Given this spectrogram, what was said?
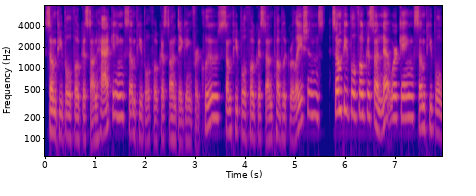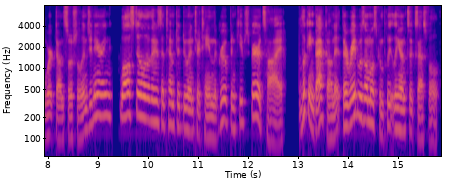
Some people focused on hacking, some people focused on digging for clues, some people focused on public relations, some people focused on networking, some people worked on social engineering, while still others attempted to entertain the group and keep spirits high. Looking back on it, their raid was almost completely unsuccessful.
